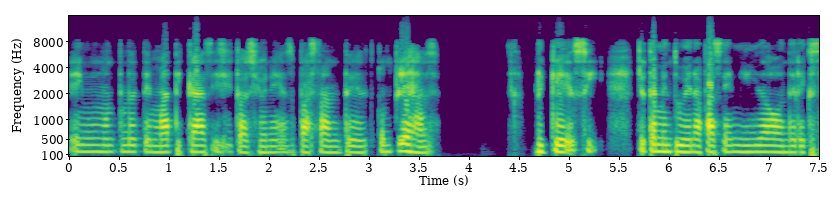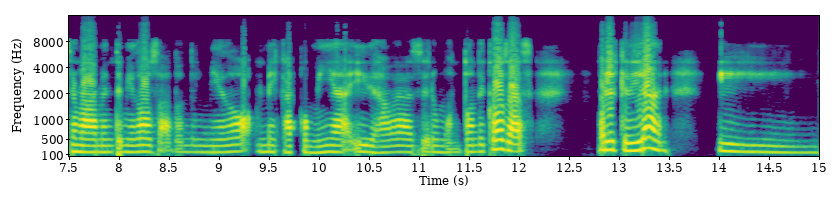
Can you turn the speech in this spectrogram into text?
en un montón de temáticas y situaciones bastante complejas. Porque sí, yo también tuve una fase de mi vida donde era extremadamente miedosa, donde el miedo me carcomía y dejaba de hacer un montón de cosas por el que dirán. Y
